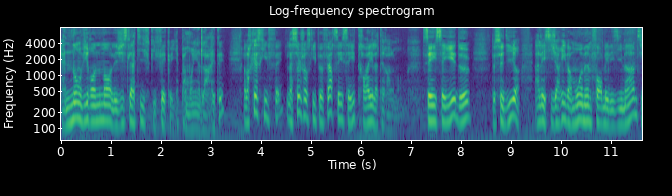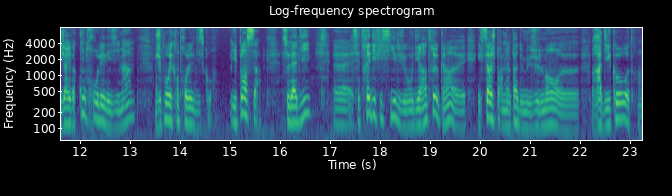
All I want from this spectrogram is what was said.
un environnement législatif qui fait qu'il n'y a pas moyen de l'arrêter. Alors qu'est-ce qu'il fait? La seule chose qu'il peut faire, c'est essayer de travailler latéralement. C'est essayer de, de se dire, allez, si j'arrive à moi-même former les imams, si j'arrive à contrôler les imams, je pourrais contrôler le discours. Ils pensent ça. Cela dit, euh, c'est très difficile, je vais vous dire un truc, hein, et ça je parle même pas de musulmans euh, radicaux, autres, hein.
